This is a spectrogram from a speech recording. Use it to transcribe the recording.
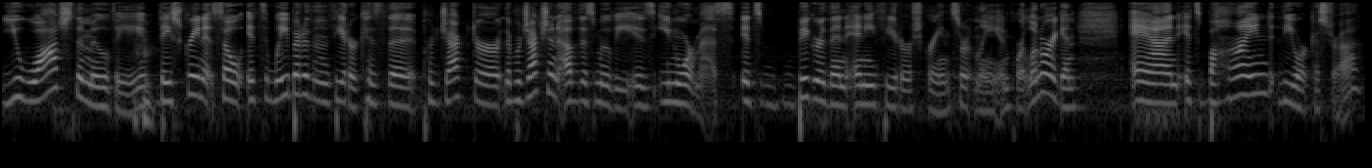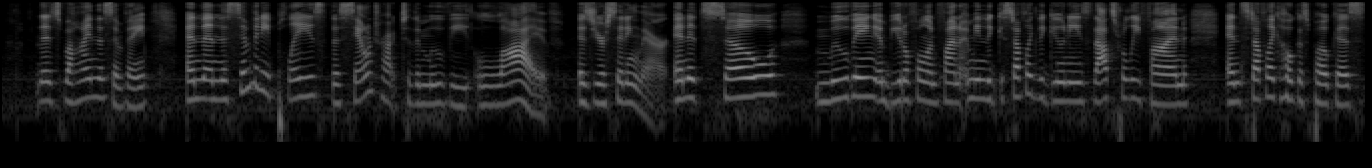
You watch the movie, they screen it. So it's way better than the theater because the projector, the projection of this movie is enormous. It's bigger than any theater screen, certainly in Portland, Oregon. And it's behind the orchestra that's behind the symphony and then the symphony plays the soundtrack to the movie live as you're sitting there and it's so moving and beautiful and fun. I mean, the stuff like the Goonies, that's really fun, and stuff like Hocus Pocus,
